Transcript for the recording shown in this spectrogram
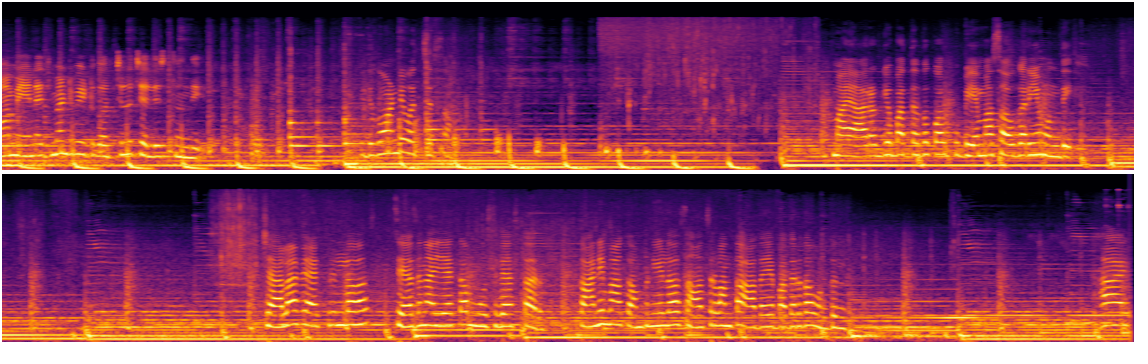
మా మేనేజ్మెంట్ వీటి ఖర్చులు చెల్లిస్తుంది. ఇదిగోండి వచ్చేస్తాం. మా ఆరోగ్య భద్రత కొరకు బీమా సౌకర్యం ఉంది. చాలా ఫ్యాక్టరీల్లో సీజన్ అయ్యాక మూసివేస్తారు. కానీ మా కంపెనీలో సంవత్సరం అంతా ఆదాయ భద్రత ఉంటుంది. హాయ్.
